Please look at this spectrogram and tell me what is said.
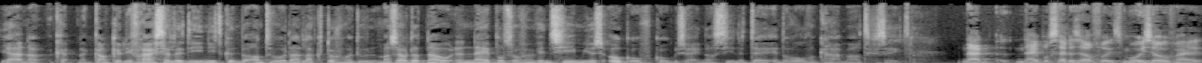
Ja, nou dan kan ik jullie een vraag stellen die je niet kunt beantwoorden. Nou, laat ik het toch maar doen. Maar zou dat nou een Nijpels of een Winsemius ook overkomen zijn... als die in de, in de rol van Kramer had gezeten? Nou, Nijpels zei er zelf wel iets moois over.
